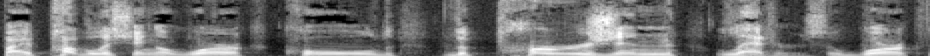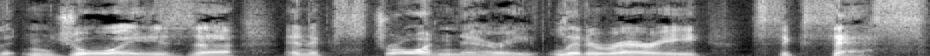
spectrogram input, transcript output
by publishing a work called The Persian Letters, a work that enjoys uh, an extraordinary literary success.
